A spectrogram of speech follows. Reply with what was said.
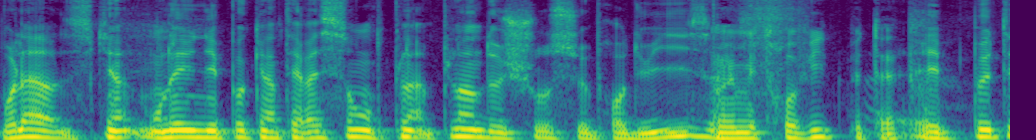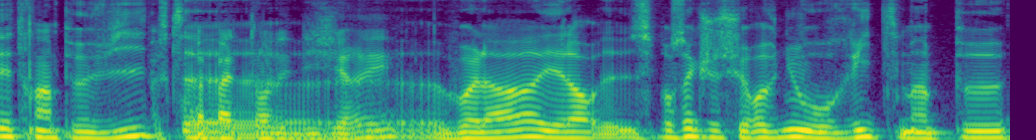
voilà, on a une époque intéressante, plein, plein de choses se produisent. Oui, mais trop vite peut-être. Et peut-être un peu vite. Parce qu'on n'a pas le temps de digérer. Euh, voilà, et alors c'est pour ça que je suis revenu au rythme un peu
